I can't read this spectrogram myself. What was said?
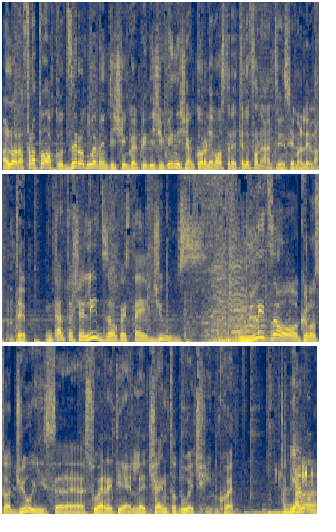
Allora, fra poco 0225 15 15 ancora le vostre telefonate insieme a Levante. Intanto c'è Lizzo, questa è Juice. Lizzo con la sua Juice eh, su RTL 1025. Abbiamo... Allora,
